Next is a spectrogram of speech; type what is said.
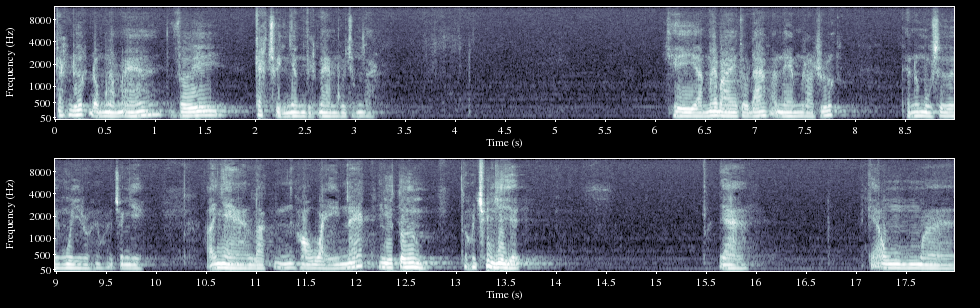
Các nước Đông Nam Á Với các truyền nhân Việt Nam của chúng ta. Khi à, máy bay tôi đáp anh em là rước, thì nó mù sư ơi nguy rồi, không chuyện gì. Ở nhà là họ quậy nát như tương tôi chuyện gì vậy. Dạ cái ông mà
